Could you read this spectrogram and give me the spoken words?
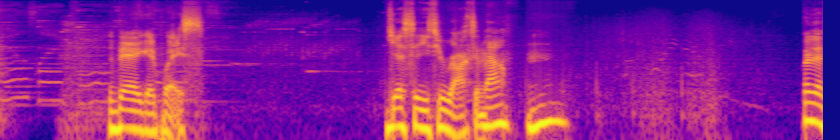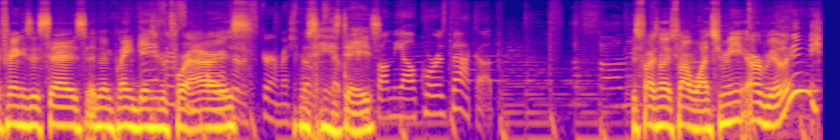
It's a very good place. Yes, so you threw rocks at Mal? Mm. One of the things it says, I've been playing games for four hours. skirmish Those boats these that we keep days. on the Alcor's backup. This fire's only spawned once for me. Oh, really?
